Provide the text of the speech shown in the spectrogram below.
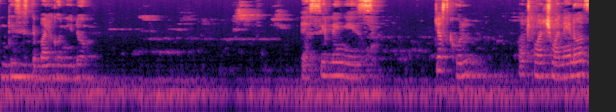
And this is the balcony door. The ceiling is just cool not much manenos.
